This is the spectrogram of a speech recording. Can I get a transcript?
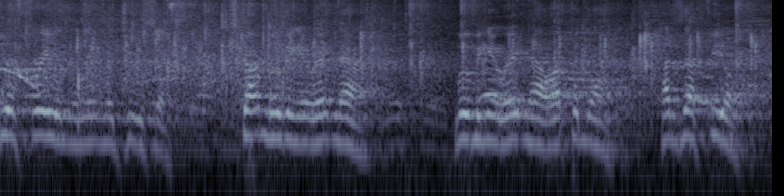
You're free in the name of Jesus. Start moving it right now. Moving it right now, up and down. How does that feel?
